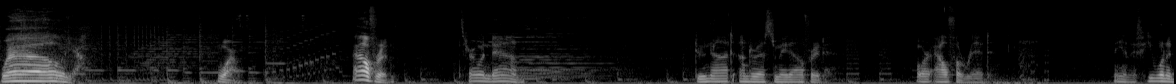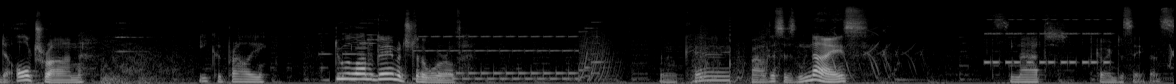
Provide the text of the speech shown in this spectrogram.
Well, yeah. Wow. Alfred. Throwing down. Do not underestimate Alfred. Or Alpha Red. Man, if he wanted to Ultron, he could probably do a lot of damage to the world. Okay. Wow, this is nice. It's not going to save us.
